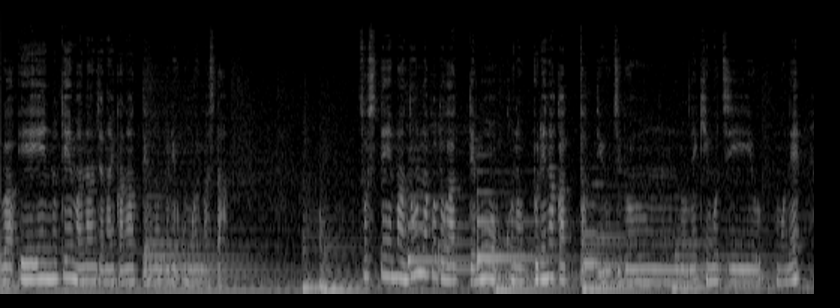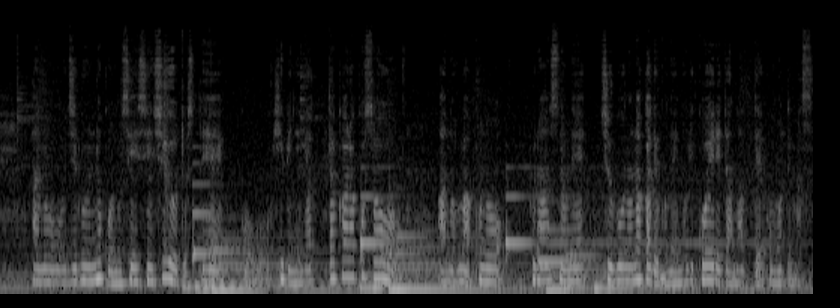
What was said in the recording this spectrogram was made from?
ルは永遠のテーマなんじゃないかなって本当に思いましたそしてまあどんなことがあってもこのぶれなかったっていう自分のね気持ちもねあの自分のこの精神修養としてこう日々ねやったからこそあの、まあ、このフランスのね厨房の中でもね乗り越えれたなって思ってます。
